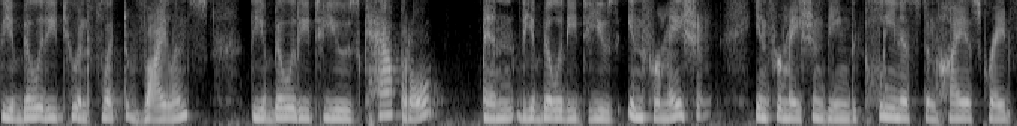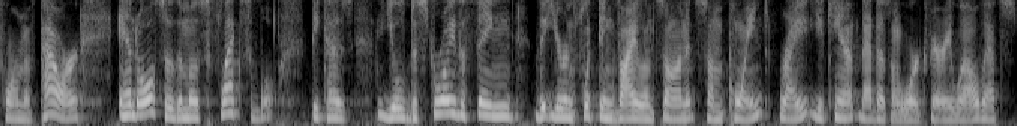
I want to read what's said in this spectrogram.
the ability to inflict violence, the ability to use capital, and the ability to use information, information being the cleanest and highest grade form of power, and also the most flexible, because you'll destroy the thing that you're inflicting violence on at some point, right? You can't, that doesn't work very well. That's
